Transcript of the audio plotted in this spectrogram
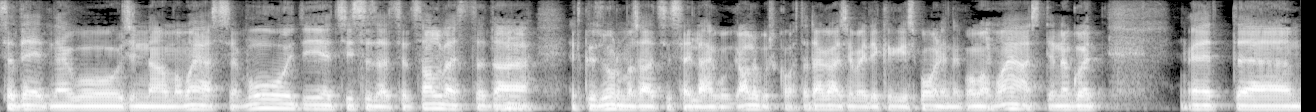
sa teed nagu sinna oma majasse voodi, et siis sa saad sealt salvestada mm, -hmm. et kui surma saad, siis sa ei lähe kuhugi alguskohta tagasi, vaid ikkagi spoonid nagu oma majast ja nagu, et, et äh,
